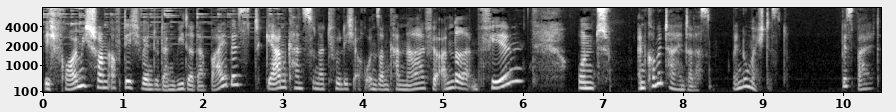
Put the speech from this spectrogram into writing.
Ich freue mich schon auf dich, wenn du dann wieder dabei bist. Gern kannst du natürlich auch unseren Kanal für andere empfehlen und einen Kommentar hinterlassen, wenn du möchtest. Bis bald.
